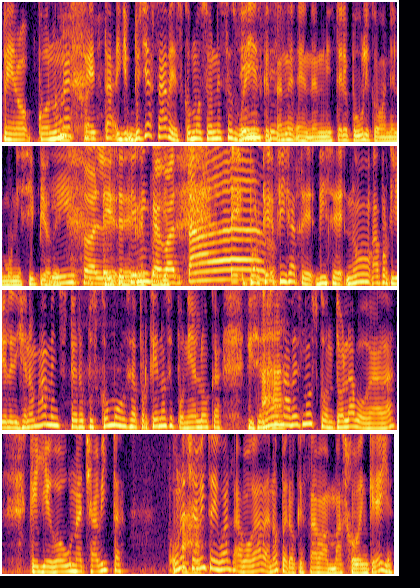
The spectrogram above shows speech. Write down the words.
pero con una Híjole. jeta. y Pues ya sabes cómo son estos Sí, güeyes que sí, están sí. En, en el Ministerio Público o en el municipio de. Híjole, de- se de- tienen de que aguantar. Eh, porque fíjate, dice, no, ah, porque yo le dije, no mames, pero pues cómo, o sea, ¿por qué no se ponía loca? Dice, no, una vez nos contó la abogada que llegó una chavita. Una Ajá. chavita igual, abogada, ¿no? Pero que estaba más joven que ella.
